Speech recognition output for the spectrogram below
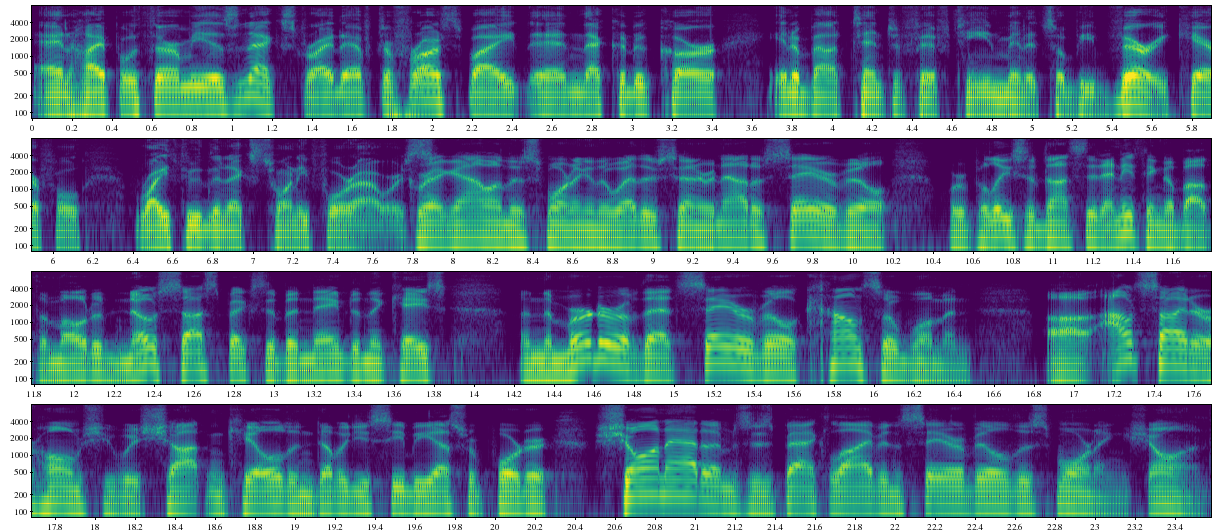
And hypothermia is next, right after frostbite. And that could occur in about 10 to 15 minutes. So be very careful right through the next 24 hours. Craig Allen this morning in the Weather Center. Now to Sayreville, where police have not said anything about the motive. No suspects have been named in the case in the murder of that Sayreville councilwoman. Uh, outside her home, she was shot and killed. And WCBS reporter Sean Adams is back live in Sayreville this morning. Sean.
